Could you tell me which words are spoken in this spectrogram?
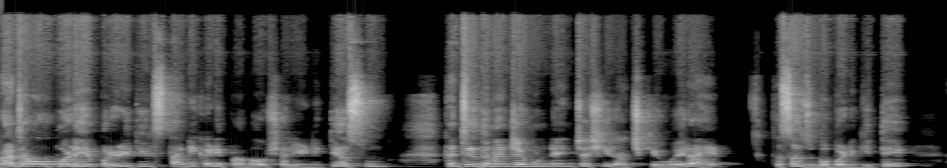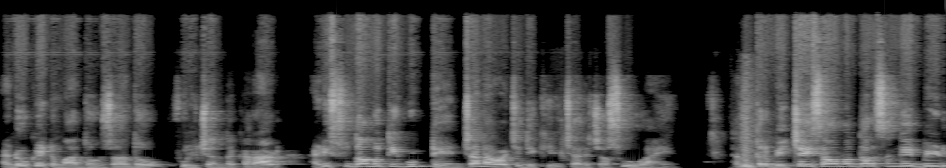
राजाभाऊ फड हे परळीतील स्थानिक आणि प्रभावशाली नेते असून त्यांचे धनंजय मुंडे यांच्याशी राजकीय वैर आहे. तसंच बबन गीते ॲडव्होकेट माधव जाधव फुलचंद कराड आणि सुदामती गुट्टे यांच्या नावाची देखील चर्चा सुरू आहे. त्यानंतर बेचाळीसावा मतदारसंघ आहे बीड.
